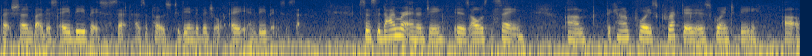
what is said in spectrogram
That's shown by this AB basis set as opposed to the individual A and B basis set. Since the dimer energy is always the same, um, the counterpoise corrected is going to be uh,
